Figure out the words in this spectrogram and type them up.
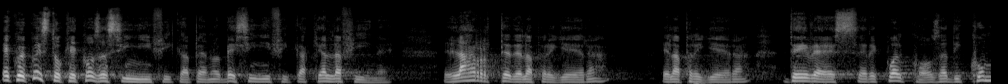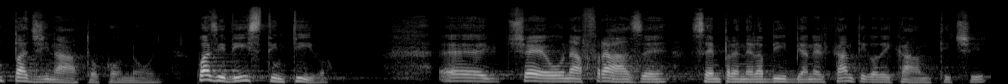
Ecco, e questo che cosa significa per noi? Beh, significa che alla fine l'arte della preghiera e la preghiera deve essere qualcosa di compaginato con noi, quasi di istintivo. Eh, c'è una frase, sempre nella Bibbia, nel Cantico dei Cantici,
